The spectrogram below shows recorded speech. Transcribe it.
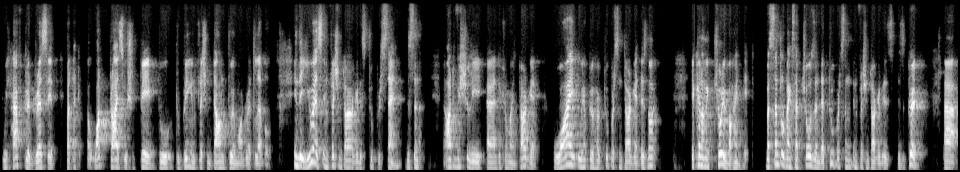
we have to address it. But at what price we should pay to to bring inflation down to a moderate level? In the U.S., inflation target is two percent. This is an artificially uh, determined target. Why we have to have 2% target? There's no economic theory behind it. But central banks have chosen that 2% inflation target is, is good. Uh,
